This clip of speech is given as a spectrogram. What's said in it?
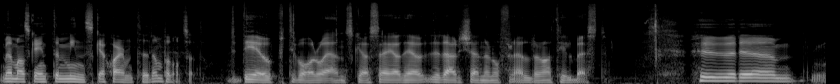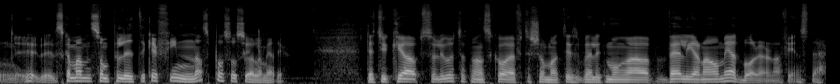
Men man ska inte minska skärmtiden på något sätt? Det är upp till var och en ska jag säga. Det, det där känner nog föräldrarna till bäst. Hur uh, ska man som politiker finnas på sociala medier? Det tycker jag absolut att man ska eftersom att det är väldigt många väljarna och medborgarna finns där.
